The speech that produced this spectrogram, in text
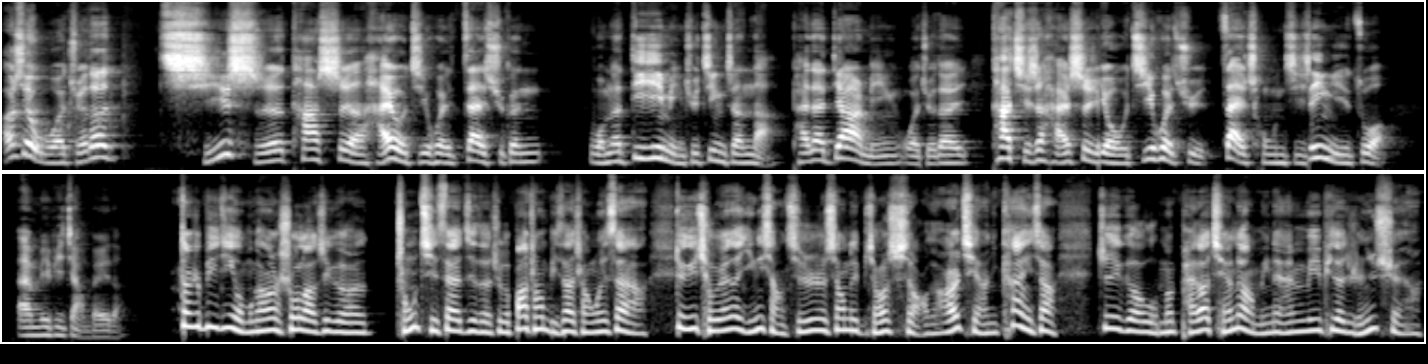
而且我觉得，其实他是还有机会再去跟我们的第一名去竞争的。排在第二名，我觉得他其实还是有机会去再冲击另一座 MVP 奖杯的。但是毕竟我们刚刚说了，这个重启赛季的这个八场比赛常规赛啊，对于球员的影响其实是相对比较小的。而且啊，你看一下这个我们排到前两名的 MVP 的人选啊。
